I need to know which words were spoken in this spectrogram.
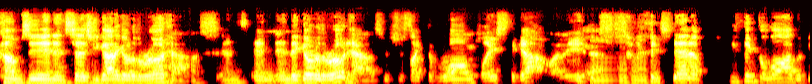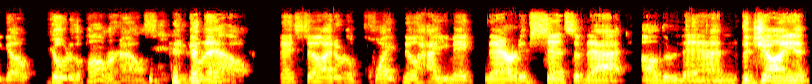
comes in and says, "You got to go to the roadhouse," and and and they go to the roadhouse, which is like the wrong place to go. I mean, Yeah. Mhm. instead of you think the log would be go go to the Palmer house and go now. And so I don't know quite know how you make narrative sense of that other than the giant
